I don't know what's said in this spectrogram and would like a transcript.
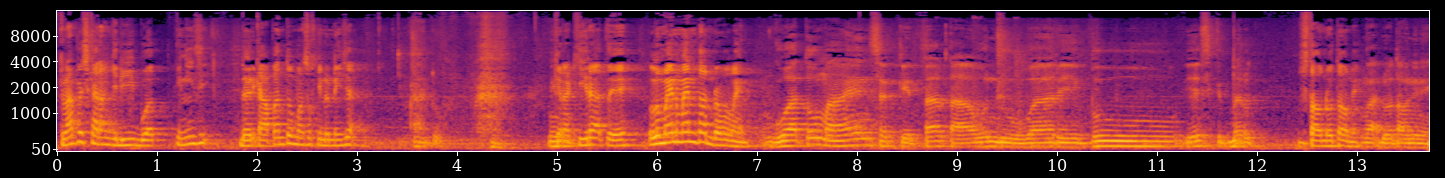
Kenapa sekarang jadi buat ini sih? Dari kapan tuh masuk Indonesia? Aduh. Kira-kira tuh ya. Lu main-main tahun berapa main? Gua tuh main sekitar tahun 2000 ya sekitar baru Setahun dua tahun ya? enggak dua tahun ini.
